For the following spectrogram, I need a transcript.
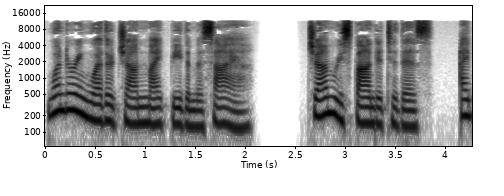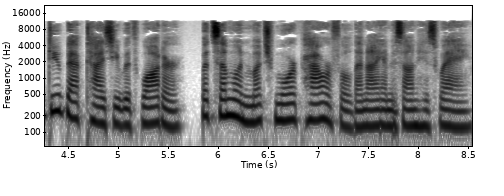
wondering whether John might be the Messiah. John responded to this I do baptize you with water, but someone much more powerful than I am is on his way.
